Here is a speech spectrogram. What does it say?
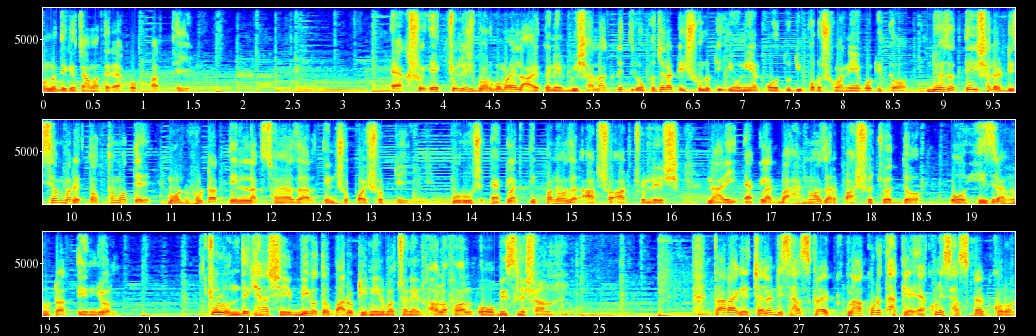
অন্যদিকে জামাতের একক প্রার্থী একশো একচল্লিশ বর্গমাইল আয়তনের বিশাল আকৃতির উপজেলাটি ষোলোটি ইউনিয়ন ও দুটি পৌরসভা নিয়ে গঠিত। দু হাজার তেইশ সালের ডিসেম্বরের তথ্য মতে মোট ভোটার তিন লাখ ছয় হাজার তিনশো পঁয়ষট্টি, পুরুষ এক লাখ তিপ্পান্ন হাজার আটশো আটচল্লিশ, নারী এক লাখ বাহান্ন হাজার পাঁচশো চোদ্দ ও হিজরা ভোটার তিনজন। চলুন দেখে আসি বিগত বারোটি নির্বাচনের ফলাফল ও বিশ্লেষণ। তার আগে চ্যানেলটি সাবস্ক্রাইব না করে থাকলে এখনই সাবস্ক্রাইব করুন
